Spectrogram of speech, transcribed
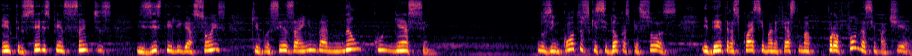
Entre os seres pensantes existem ligações que vocês ainda não conhecem. Nos encontros que se dão com as pessoas e dentre as quais se manifesta uma profunda simpatia,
